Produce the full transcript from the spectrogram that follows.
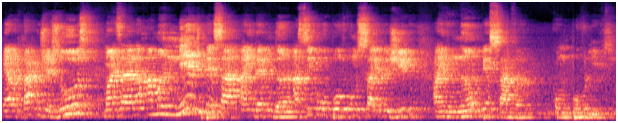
ela está com Jesus, mas ela, a maneira de pensar ainda é mudando. Assim como o povo, quando saiu do Egito, ainda não pensava como um povo livre.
